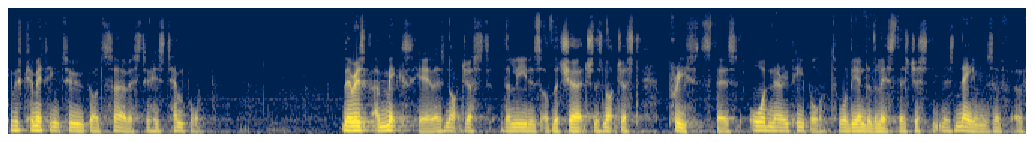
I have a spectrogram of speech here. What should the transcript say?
he was committing to God's service, to his temple. There is a mix here. There's not just the leaders of the church, there's not just priests, there's ordinary people toward the end of the list. There's just there's names of, of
